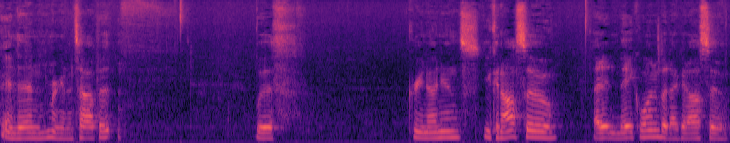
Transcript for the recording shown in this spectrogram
And then we're going to top it with green onions. You can also, I didn't make one, but I could also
